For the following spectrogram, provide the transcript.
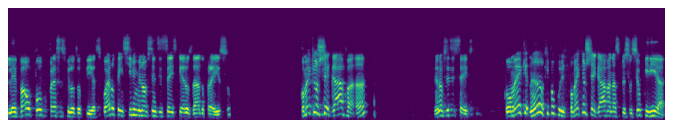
levar o povo para essas filosofias. Qual era o utensílio em 1906 que era usado para isso? Como é que eu chegava? Hã? 1906. Como é que. Não, que populista. Como é que eu chegava nas pessoas? Se eu queria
